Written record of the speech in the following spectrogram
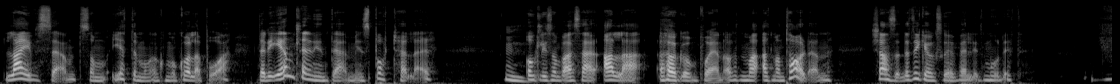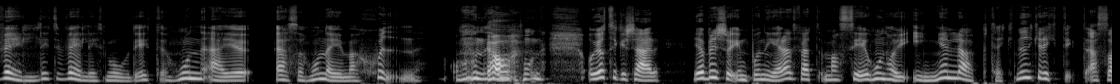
livesänt, som jättemånga kommer att kolla på, där det egentligen inte är min sport heller. Mm. Och liksom bara så här, alla ögon på en och att man, att man tar den chansen, det tycker jag också är väldigt modigt. Väldigt, väldigt modigt. Hon är ju, alltså hon är ju maskin. Hon, Ja. hon, och jag tycker så här, jag blir så imponerad för att man ser, hon har ju ingen löpteknik riktigt. Alltså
